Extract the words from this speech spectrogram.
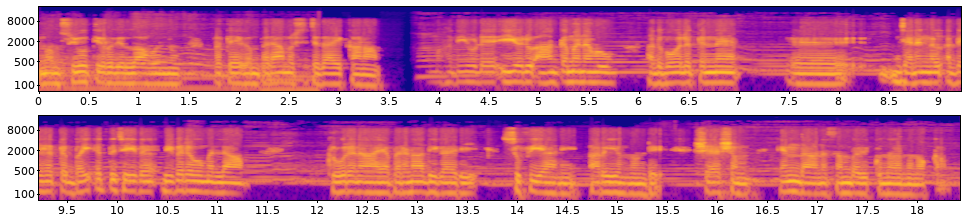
ഇമാം സുയൂത്തി റബി അള്ളാഹുവന്നു പ്രത്യേകം പരാമർശിച്ചതായി കാണാം. മഹദിയുടെ ഈ ഒരു ആഗമനവും അതുപോലെ തന്നെ ജനങ്ങൾ അദ്ദേഹത്തെ ബൈഅത്ത് ചെയ്ത വിവരവുമെല്ലാം ക്രൂരനായ ഭരണാധികാരി സുഫിയാനി അറിയുന്നുണ്ട്. ശേഷം എന്താണ് സംഭവിക്കുന്നതെന്ന് നോക്കാം.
